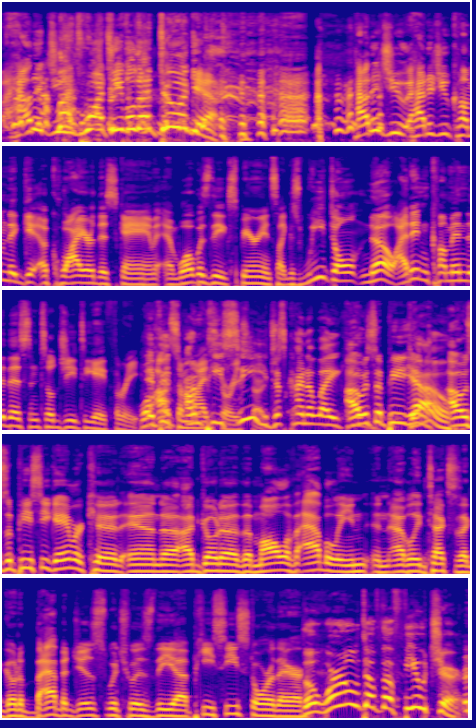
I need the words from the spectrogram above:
how did you? Let's watch Evil Dead 2 again. How did you? How did you come to get acquire this game, and what was the experience like? Because we don't know. I didn't come into this until GTA Three. if That's it's when on my PC, you just kind of like I was a P- yeah. I was a PC gamer kid, and uh, I'd go to the Mall of Abilene in Abilene, Texas. I'd go to Babbage's, which was the uh, PC store there. the world of the future.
